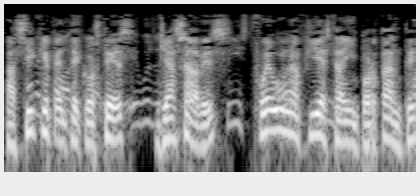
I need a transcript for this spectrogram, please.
Así que Pentecostés, ya sabes, fue una fiesta importante,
